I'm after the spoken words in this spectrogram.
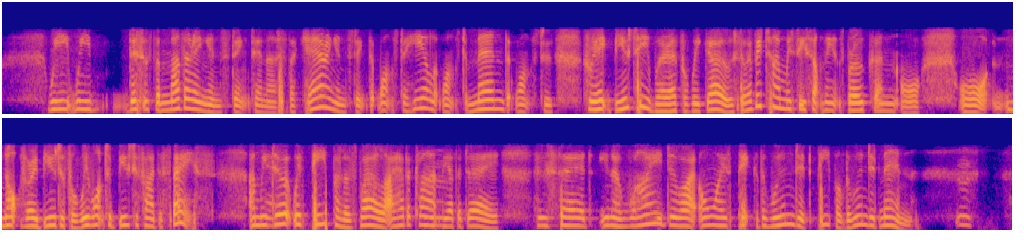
We we this is the mothering instinct in us, the caring instinct that wants to heal, that wants to mend, that wants to create beauty wherever we go. So every time we see something that's broken or or not very beautiful, we want to beautify the space. And we Yeah. do it with people as well. I had a client Mm. the other day who said, you know, why do I always pick the wounded people, the wounded men? Mm.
